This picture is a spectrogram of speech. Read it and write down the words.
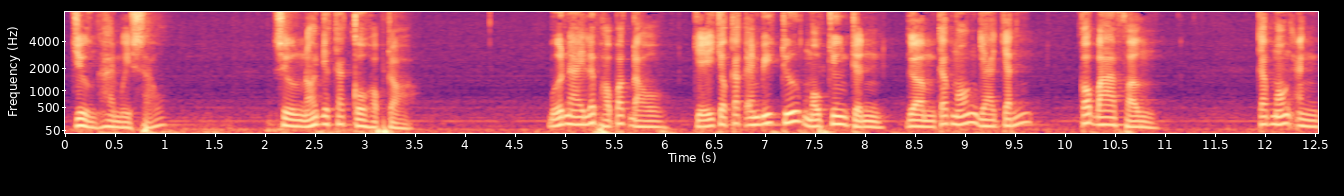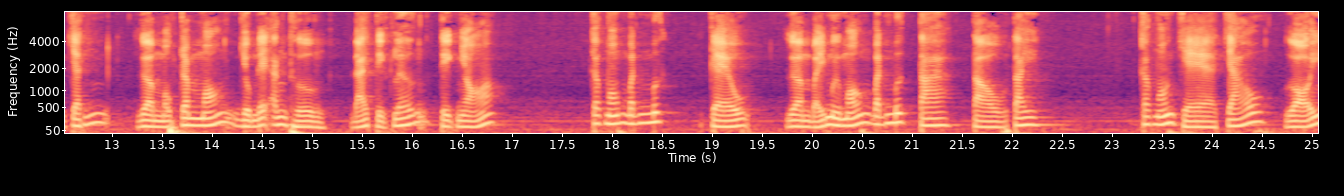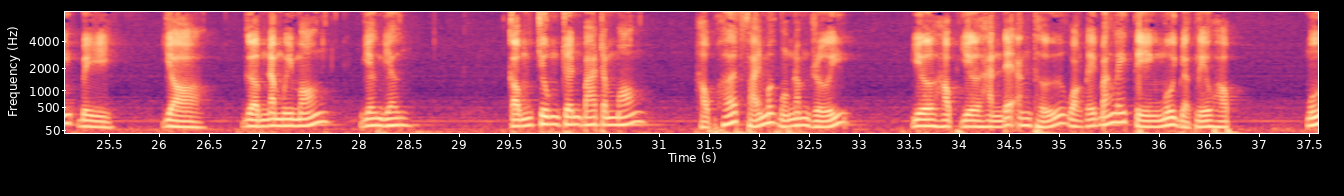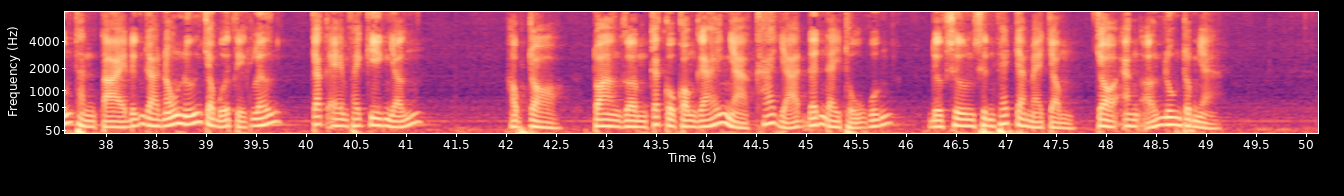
Chương 26 Sương nói với các cô học trò. Bữa nay lớp học bắt đầu Chị cho các em biết trước một chương trình Gồm các món gia chánh Có 3 phần. Các món ăn chánh Gồm 100 món dùng để ăn thường Đại tiệc lớn, tiệc nhỏ. Các món bánh mứt, kẹo Gồm 70 món bánh mứt ta, tàu, tây. Các món chè, cháo, gỏi, bì, giò Gồm 50 món, vân vân. Cộng chung trên 300 món. Học hết phải mất một năm rưỡi. Vừa học vừa hành để ăn thử Hoặc để bán lấy tiền mua vật liệu học. Muốn thành tài đứng ra nấu nướng cho bữa tiệc lớn, Các em phải kiên nhẫn. Học trò Toàn gồm các cô con gái nhà khá giả đến đây thụ quấn. Được Sương xin phép cha mẹ chồng Cho ăn ở luôn trong nhà.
